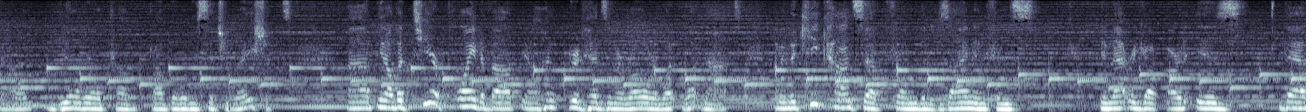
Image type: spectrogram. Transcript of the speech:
you know real world prob- probability situations. Uh, you know, but to your point about you know 100 heads in a row or what whatnot I mean, the key concept from the design inference in that regard is that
